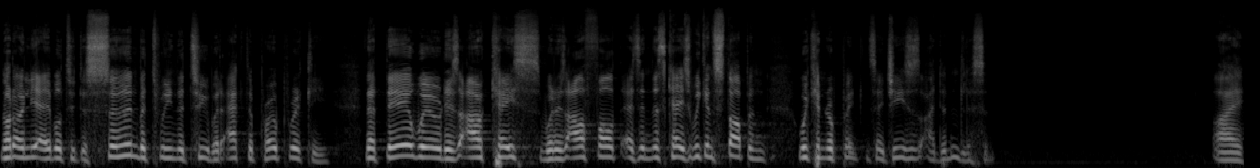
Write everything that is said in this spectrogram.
not only able to discern between the two, but act appropriately that there where it is our case, where it is our fault, as in this case, we can stop and we can repent and say, Jesus, I didn't listen. I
